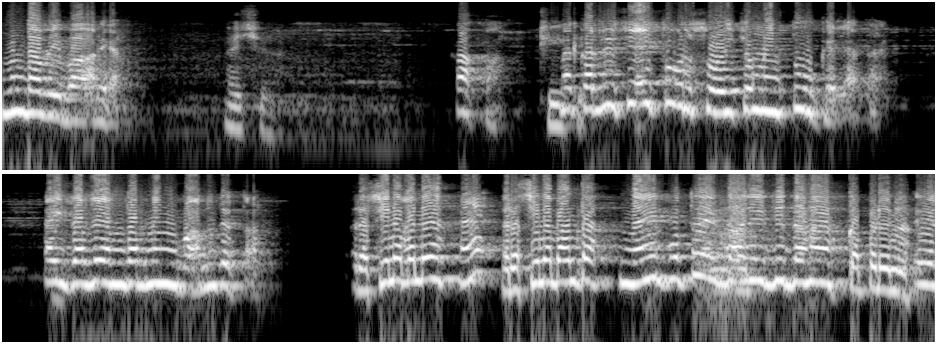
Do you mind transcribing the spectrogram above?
ਮੁੰਡਾ ਵੀ ਬਾਹਰ ਆ। ਅੱਛਾ। ਕਾਕਾ ਠੀਕ ਮੈਂ ਹੈ। ਕੱਲੀ ਸੀ ਇੱਥੋਂ ਰਸੋਈ 'ਚੋਂ ਮੈਂ ਧੂ ਕੇ ਲੈ ਗਿਆ ਇੱਧਰ ਦੇ ਅੰਦਰ ਮੈਨੂੰ ਬੰਨ ਦਿੱਤਾ। ਰੱਸੀ ਨਾ ਬੰਨਿਆ? ਹੈ? ਰੱਸੀ ਨਾ ਬੰਨਤਾ? ਨਹੀਂ ਪੁੱਤ ਇਦਾਂ ਦੀ ਜਿੱਦਾਂ ਕੱਪੜੇ ਨਾਲ ਇਹ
